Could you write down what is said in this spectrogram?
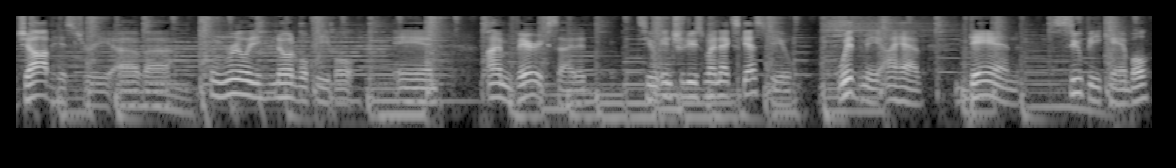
job history of uh, some really notable people. And I'm very excited to introduce my next guest to you. With me, I have Dan Soupy Campbell,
